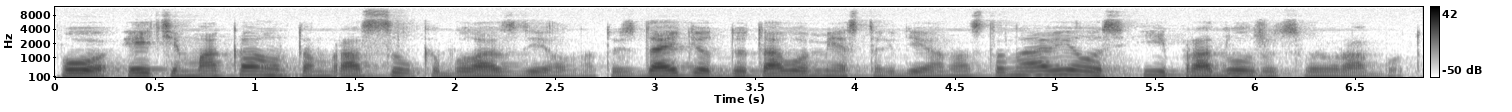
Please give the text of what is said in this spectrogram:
по этим аккаунтам рассылка была сделана. То есть дойдет до того места, где она остановилась и продолжит свою работу.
